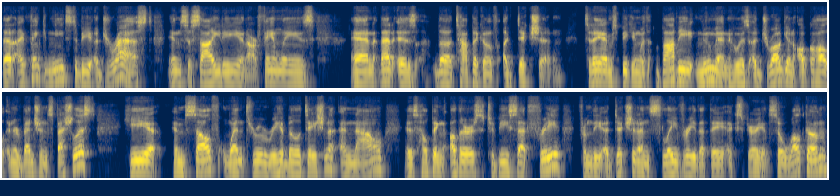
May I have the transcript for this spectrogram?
that I think needs to be addressed in society and our families, and that is the topic of addiction. Today, I'm speaking with Bobby Newman, who is a drug and alcohol intervention specialist. He himself went through rehabilitation and now is helping others to be set free from the addiction and slavery that they experience. So, welcome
